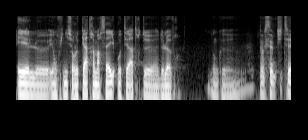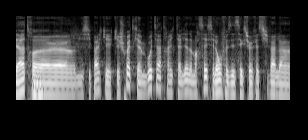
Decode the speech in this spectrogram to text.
Et, le, et on finit sur le 4 à Marseille, au théâtre de, de l'œuvre. Donc, euh, Donc c'est un petit théâtre Ouais. euh, municipal qui est, qui est chouette, qui est un beau théâtre à l'italienne à Marseille. C'est là où on faisait des sections et festivals euh,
